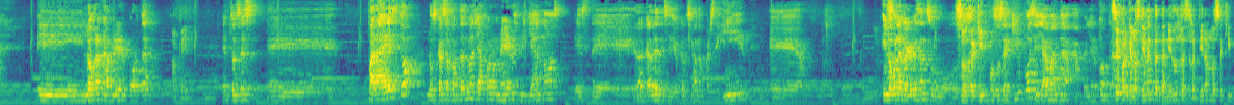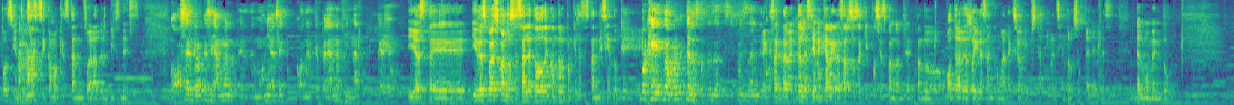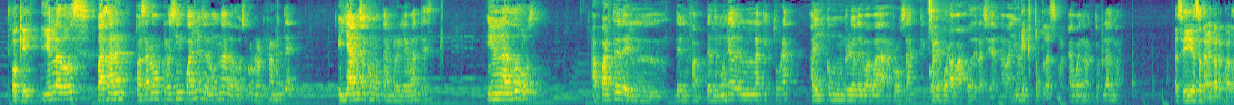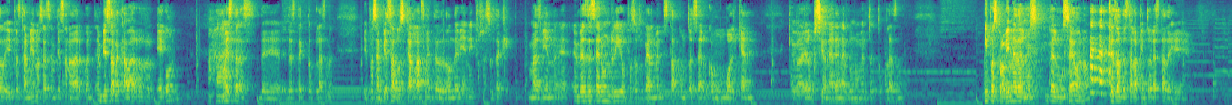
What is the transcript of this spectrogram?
Y logran abrir el portal. Ok. Entonces, eh, para esto, los cazafantasmas ya fueron héroes, villanos. Este, el alcalde decidió que los iban a perseguir. eh, y luego le regresan su- Sus equipos. sus equipos y ya van a, a pelear contra. Sí, porque los tienen detenidos, les retiran los equipos y entonces Ajá. así como que están fuera del business. Gozer, creo que se llama el, el demonio ese con el que pelean al final, creo. Y este y después cuando se sale todo de control porque les están diciendo que Porque normalmente las cosas así siempre salen de exactamente les tienen que regresar sus equipos y es cuando cuando otra vez regresan como a la acción y pues terminan siendo los superhéroes del momento. Ok, y en la 2 Pasaron, pasaron creo 5 años de la 1 a la 2 cronológicamente. Y ya no son como tan relevantes. Y en la 2, aparte del, del, del demonio de la pintura, hay como un río de baba rosa que corre Sí. por abajo de la ciudad de Nueva York. Ectoplasma. Ah, bueno, ectoplasma. Sí, eso también lo recuerdo. Y pues también, o sea, se empiezan a dar cuenta. Empieza a recabar Egon Ajá. muestras de, de este ectoplasma. Y pues empieza a buscar la fuente de dónde viene. Y pues resulta que más bien, eh, en vez de ser un río, pues realmente está a punto de ser como un volcán que va a erupcionar en algún momento ectoplasma. Y pues proviene del, mus- del museo, ¿no? Que es donde está la pintura esta de...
